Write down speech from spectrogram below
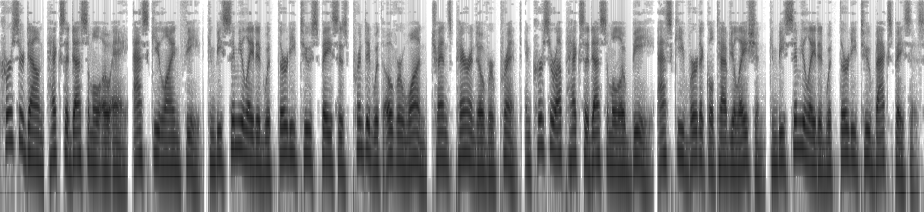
Cursor down hexadecimal OA, ASCII line feed can be simulated with 32 spaces printed with over 1 transparent over print and cursor up hexadecimal OB ASCII vertical tabulation can be simulated with 32 backspaces.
